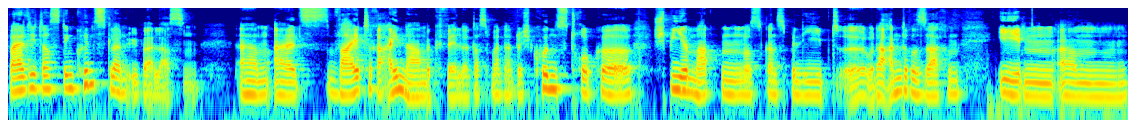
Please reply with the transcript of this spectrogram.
weil die das den Künstlern überlassen. Ähm, als weitere Einnahmequelle, dass man dann durch Kunstdrucke, Spielmatten, was ganz beliebt, äh, oder andere Sachen eben ähm,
